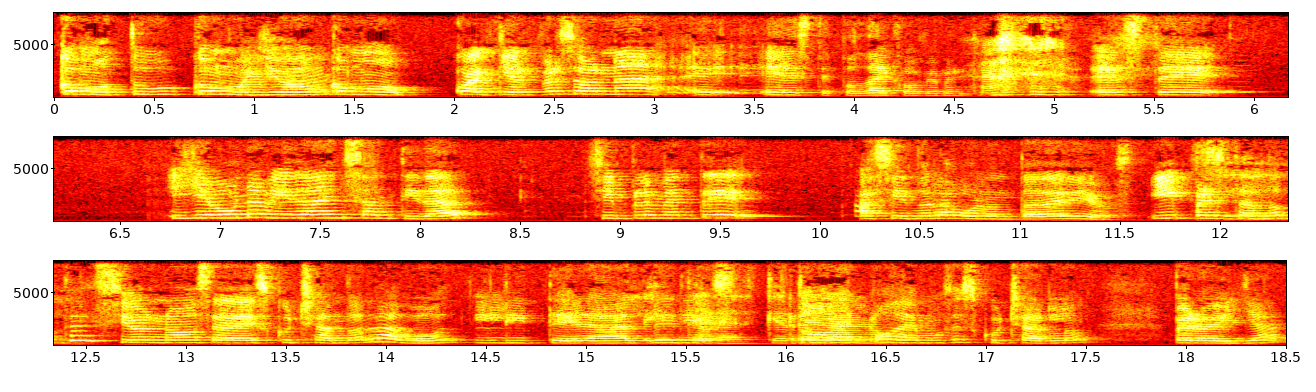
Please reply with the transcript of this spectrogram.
como tú, como yo, como cualquier persona, eh, este, pues like, obviamente, este, y lleva una vida en santidad, simplemente haciendo la voluntad de Dios y prestando atención, ¿no? O sea, escuchando la voz literal, de Dios. Todo podemos escucharlo, pero ella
